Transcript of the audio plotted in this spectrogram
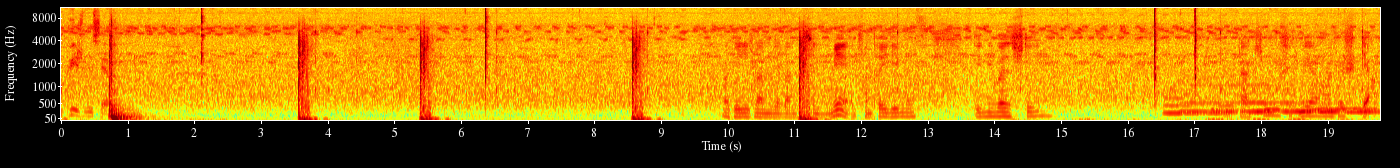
Comment puis-je Okay, diesmal haben wir aber ein bisschen mehr Infanterie gegenüberstehen. Dazu schicken wir mal Verstärkung.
